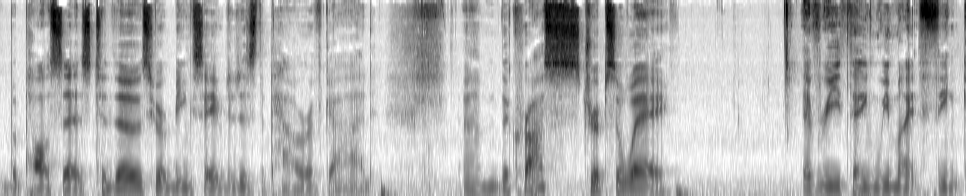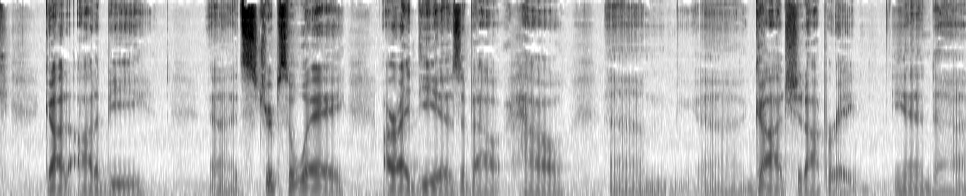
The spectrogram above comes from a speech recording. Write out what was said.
but Paul says, to those who are being saved, it is the power of God. Um, the cross strips away everything we might think God ought to be uh, it strips away our ideas about how um, uh, God should operate, and uh,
